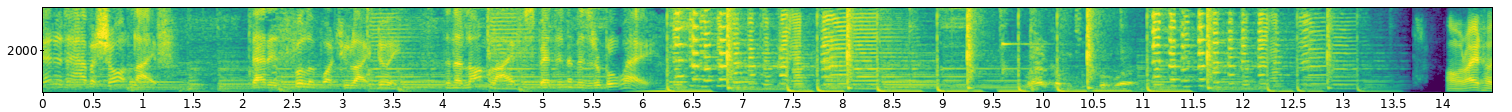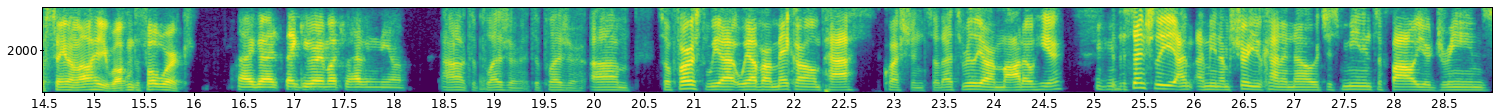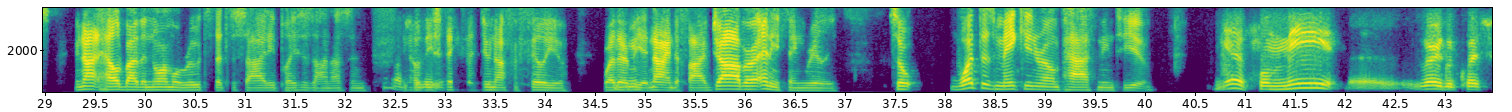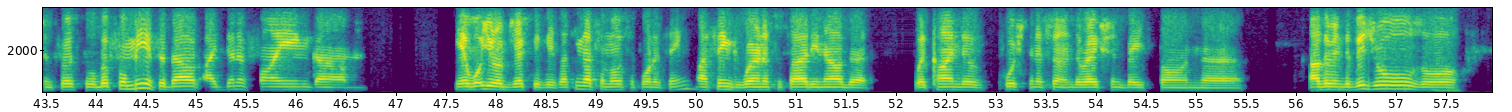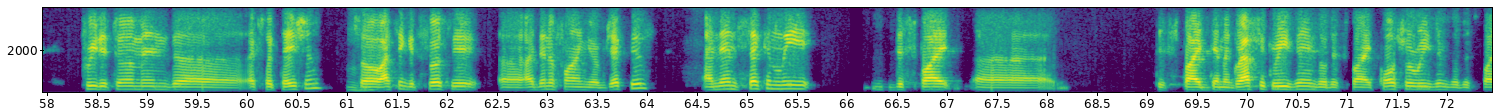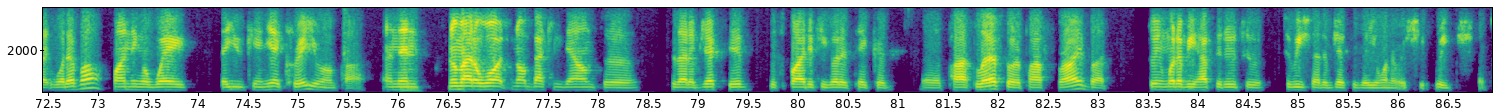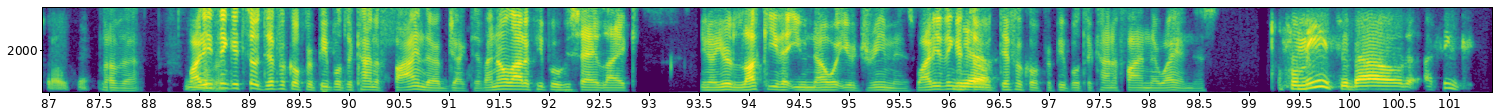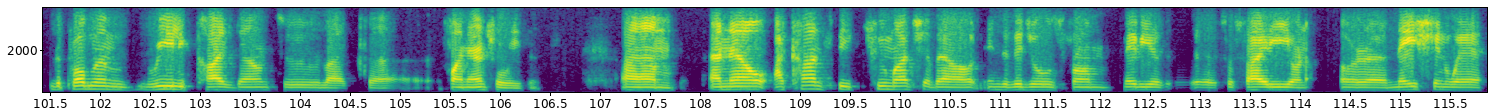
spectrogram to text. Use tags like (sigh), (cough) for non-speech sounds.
Better to have a short life that is full of what you like doing than a long life spent in a miserable way. Welcome to Footwork. All right, Hossein Alahi, welcome to Footwork. Hi guys, thank you very much for having me on. Oh, it's a pleasure. It's a pleasure. Um, so first we uh, we have our make our own path question. So that's really our motto here. Mhm. It's essentially, I, I mean, I'm sure you kind of know, it's just meaning to follow your dreams. You're not held by the normal roots that society places on us, and you know these things that do not fulfill you, whether it be a nine to five job or anything really. So, what does making your own path mean to you? Yeah, for me, uh, very good question, first of all. But for me, it's about identifying, um, yeah, what your objective is. I think that's the most important thing. I think we're in a society now that we're kind of pushed in a certain direction based on uh, other individuals or predetermined uh, expectations. Mhm. So I think it's firstly uh, identifying your objectives, and then secondly, despite uh, despite demographic reasons or despite cultural reasons or despite whatever, finding a way that you can yeah create your own path, and then no matter what, not backing down to to that objective, despite if you got to take a, a path left or a path right, but doing whatever you have to do to to reach that objective that you want to reach. reach. That's what I would say. Love that. Why do you think it's so difficult for people to kind of find their objective? I know a lot of people who say like, you know, you're lucky that you know what your dream is. Why do you think it's so difficult for people to kind of find their way in this? for me it's about i think the problem really ties down to like uh, financial reasons um, and now i can't speak too much about individuals from maybe a, a society or, an, or a nation where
